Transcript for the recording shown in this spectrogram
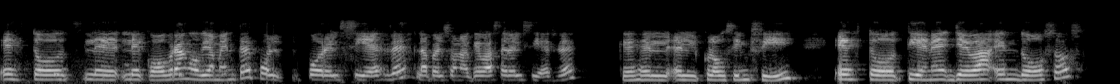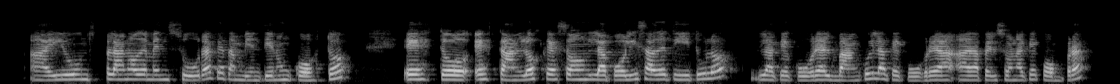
Esto le, cobran, obviamente, por, por, el cierre, la persona que va a hacer el cierre, que es el, el closing fee. Esto tiene, lleva endosos, hay un plano de mensura que también tiene un costo. Esto están los que son la póliza de título, la que cubre al banco y la que cubre a la persona que compra.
